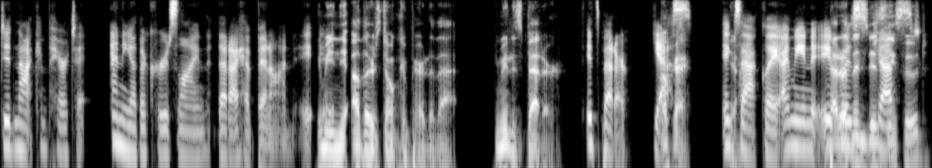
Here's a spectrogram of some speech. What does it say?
did not compare to any other cruise line that I have been on. It- You mean the others don't compare to that? You mean it's better? it's better. Yes. Okay. Yeah. Exactly. I mean, it better was than Disney just food?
